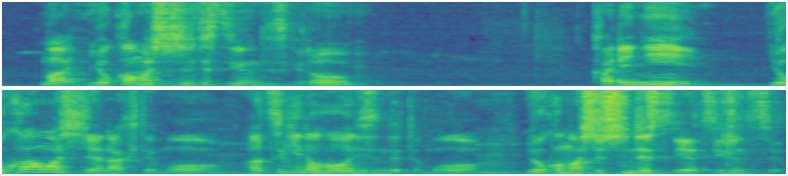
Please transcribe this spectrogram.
「まあ、横浜出身です」って言うんですけど、仮に横浜市じゃなくても、厚木の方に住んでても、横浜出身ですってやついるんですよ。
